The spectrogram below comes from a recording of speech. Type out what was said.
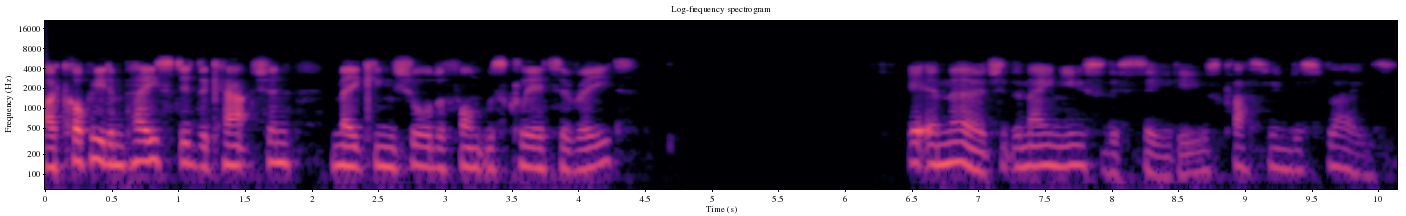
I copied and pasted the caption, making sure the font was clear to read. It emerged that the main use of this CD was classroom displays.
